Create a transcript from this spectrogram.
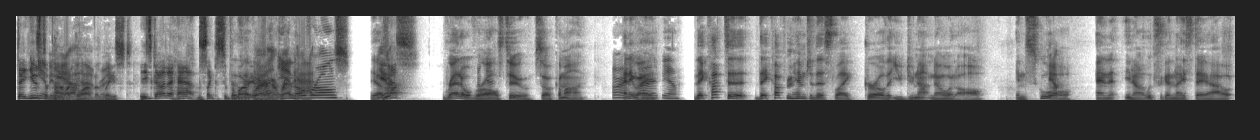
they He use the power glove hat, at right? least. He's got a hat. It's like a Super Does Mario hat. red and overalls. Yep. Yes. Red overalls too. So come on. All right, Anyway. all right, yeah. They cut to they cut from him to this like girl that you do not know at all in school, Yep. and you know it looks like a nice day out.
